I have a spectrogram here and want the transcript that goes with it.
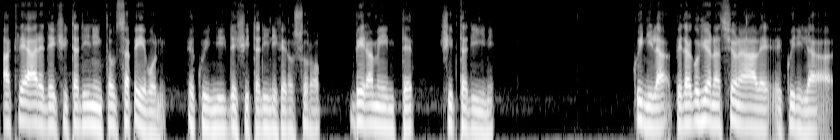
a creare dei cittadini inconsapevoli e quindi dei cittadini che non sono veramente cittadini. Quindi la pedagogia nazionale e quindi la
